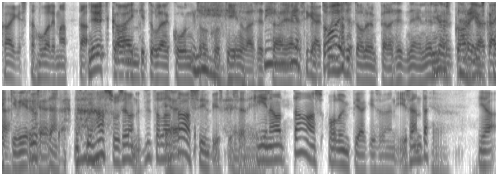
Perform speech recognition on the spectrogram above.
kaikesta huolimatta. Nyt kaikki on... tulee kuntoon, kun kiinalaiset niin, saa järjestää. Toiset ha... olympialaiset, ne, ne just korjaa kaikki virheensä. Mutta kuin hassu se on, että nyt ollaan ja, taas siinä pisteessä, että Kiina on taas olympiakisojen isäntä. Ja, ja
